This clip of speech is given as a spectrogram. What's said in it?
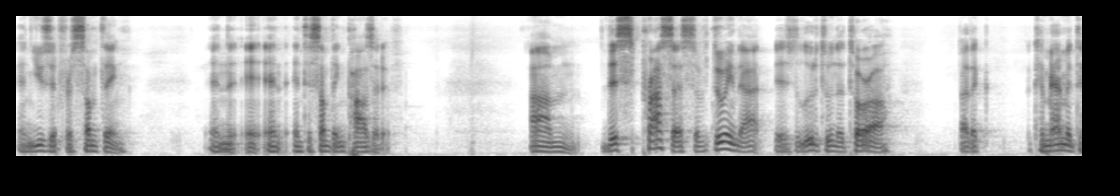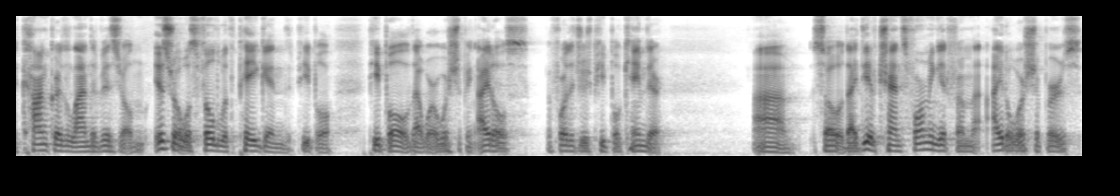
and use it for something and, and into something positive. Um, this process of doing that is alluded to in the Torah by the commandment to conquer the land of Israel. Israel was filled with pagan people, people that were worshiping idols before the Jewish people came there. Uh, so the idea of transforming it from idol worshippers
